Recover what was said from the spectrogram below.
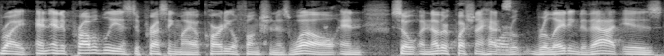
Right, and and it probably is depressing myocardial function as well. And so another question I had re- relating to that is,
